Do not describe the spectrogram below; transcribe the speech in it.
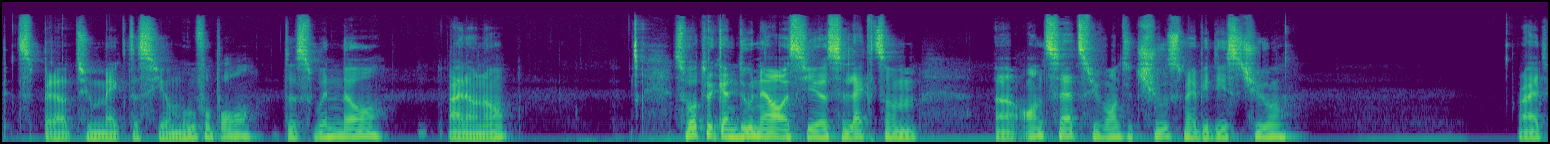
it's better to make this here movable, this window. I don't know. So what we can do now is here select some uh, onsets. We want to choose maybe these two, right?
